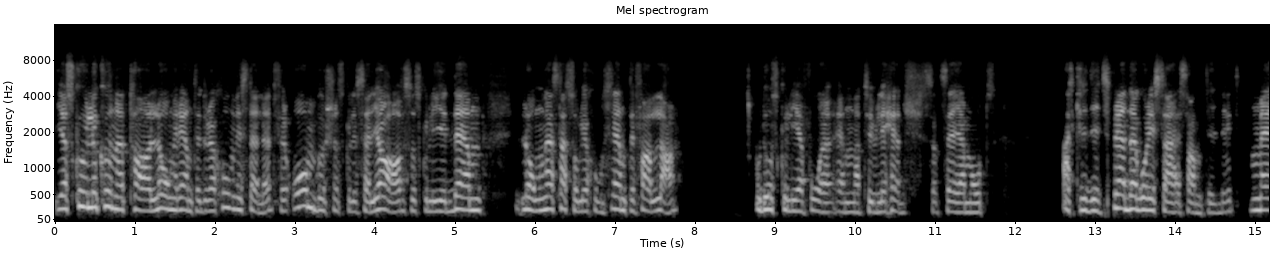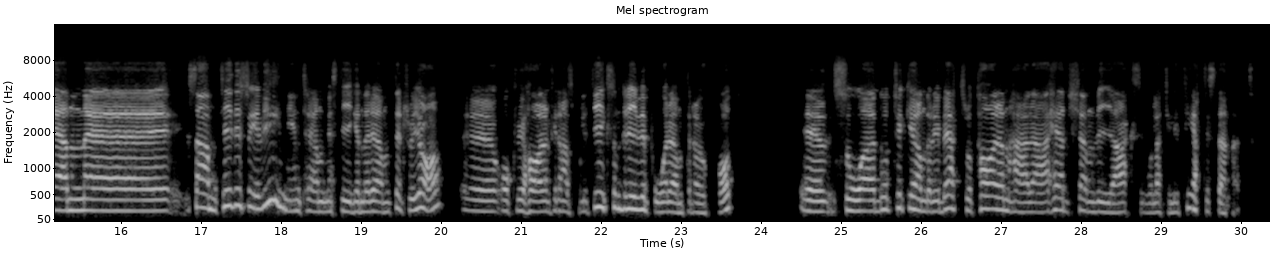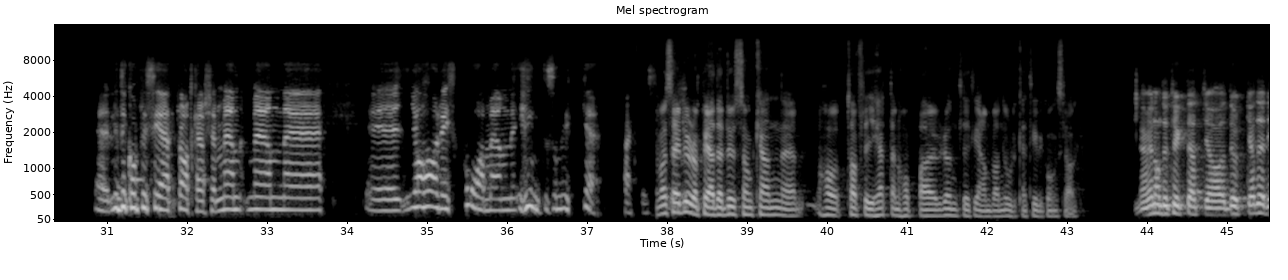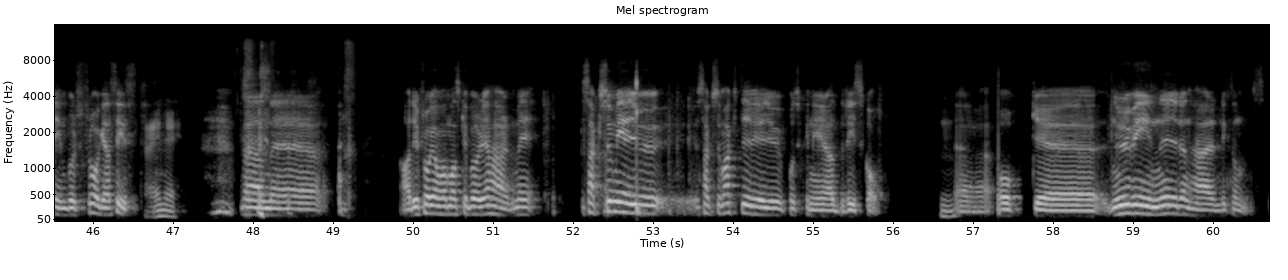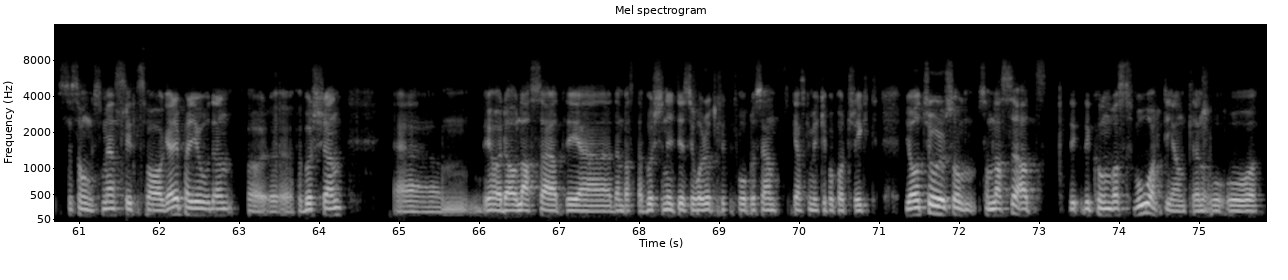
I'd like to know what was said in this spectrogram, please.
jag skulle kunna ta lång ränteduration istället. För om börsen skulle sälja av så skulle ju den långa statsobligationsräntor falla. Och då skulle jag få en naturlig hedge så att säga mot att kreditspreadar går isär samtidigt. Men eh, samtidigt så är vi inne i en trend med stigande räntor tror jag. Eh, och vi har en finanspolitik som driver på räntorna uppåt. Eh, så då tycker jag ändå det är bättre att ta den här eh, hedgen via aktievolatilitet istället. Lite komplicerat prat kanske, men, men jag har risk på, men inte så mycket. Faktiskt. Vad säger du då Peder, du som kan ha, ta friheten och hoppa runt lite grann bland olika tillgångslag? Jag vet inte om du tyckte att jag duckade din börsfråga sist. Nej, nej. Men eh, Ja, det är frågan var man ska börja här. Men Saxum, är ju, Saxum Aktiv är ju positionerad risk-off. Mm. Eh, och eh, nu är vi inne i den här liksom, säsongsmässigt svagare perioden för, eh, för börsen. Eh, vi hörde av Lasse att det är den bästa börsen hittills i år, upp till 2% ganska mycket på kort sikt. Jag tror som, som Lasse att det, det kommer vara svårt egentligen att, att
